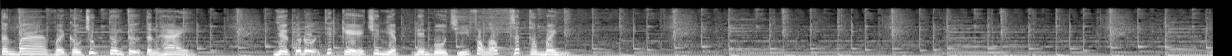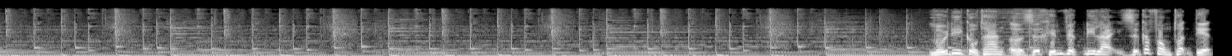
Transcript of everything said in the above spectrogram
Tầng 3 với cấu trúc tương tự tầng 2. Nhờ có đội thiết kế chuyên nghiệp nên bố trí phòng ốc rất thông minh. Lối đi cầu thang ở giữa khiến việc đi lại giữa các phòng thuận tiện.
